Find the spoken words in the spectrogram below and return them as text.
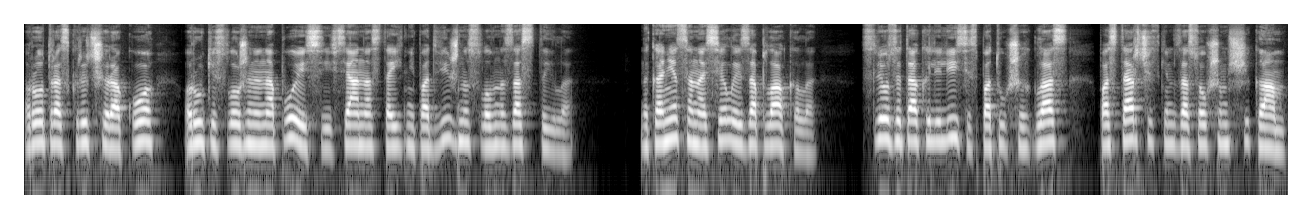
рот раскрыт широко, руки сложены на поясе, и вся она стоит неподвижно, словно застыла. Наконец она села и заплакала. Слезы так и лились из потухших глаз по старческим засохшим щекам,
